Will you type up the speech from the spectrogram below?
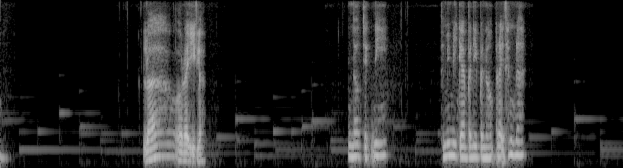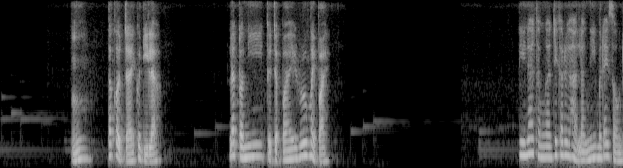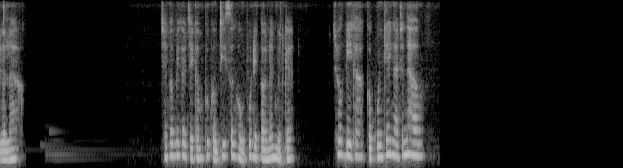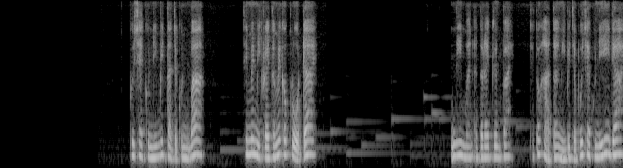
แล้วอะไรอีกล่ะ นอกจากนี้จะไม่มีการประนีประนอมอะไรทั้งนั้น อืม ถ้าเข้าใจก็ดีแล้ว และตอนนี้เธอจะไปหรือไม่ไป นีน่าทำงานที่คฤหาสน์หลังนี้มาได้สองเดือนแล้ว ฉันก็ไม่เข้าใจคำพูดของที่ซิ่งหงพูดในตอนนั้นเหมือนกัน โชคดีค่ะ ขอบคุณที่ให้งานฉันทำผู้ชายคนนี้ไม่ต่างจากคนบ้า ที่ไม่มีใครทำให้เขาโกรธได้ นี่มันอันตรายเกินไป จะต้องหาทางหนีไปจากผู้ชายคนนี้ให้ได้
